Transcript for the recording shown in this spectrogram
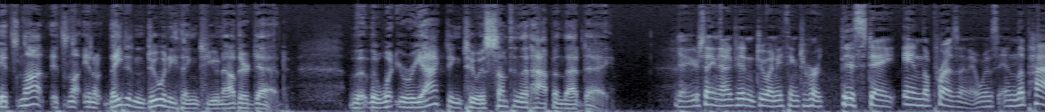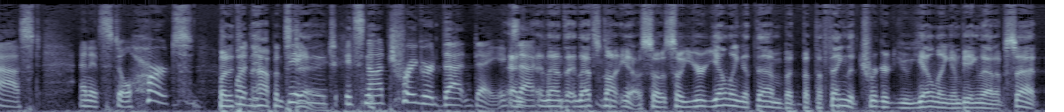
it's not it's not you know they didn't do anything to you. Now they're dead. The, the what you're reacting to is something that happened that day. Yeah, you're saying that I didn't do anything to her this day in the present. It was in the past, and it still hurts. But it but didn't it happen didn't, today. It's not it, triggered that day. Exactly. And, and, then, that's not you know. So so you're yelling at them, but but the thing that triggered you yelling and being that upset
